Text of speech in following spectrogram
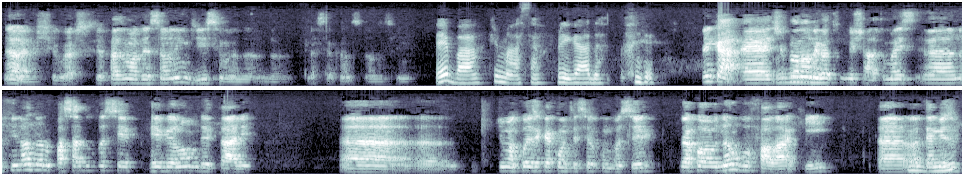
Não, eu acho, eu acho que você faz uma versão lindíssima do, do, dessa canção, assim. Eba, que massa. Obrigada. Vem cá, é, deixa eu falar um negócio meio chato, mas uh, no final do ano passado você revelou um detalhe uh, uh, de uma coisa que aconteceu com você, da qual eu não vou falar aqui, uhum. até mesmo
